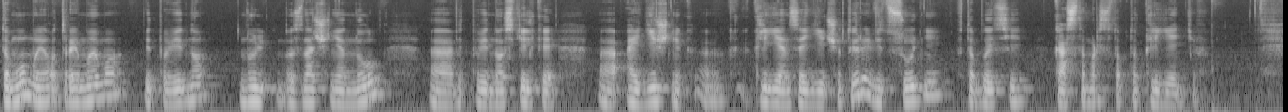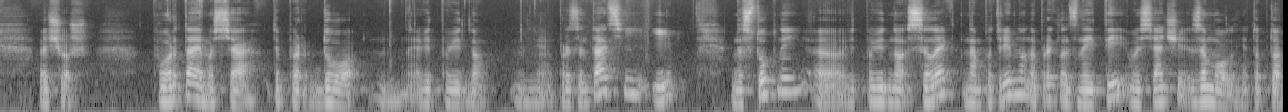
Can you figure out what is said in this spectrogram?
Тому ми отримуємо відповідно 0, значення 0, е, відповідно, оскільки е, айдішник, е, клієнт з ID 4 відсутній в таблиці Customers, тобто клієнтів. Е, Що ж, повертаємося тепер до відповідно презентації, і наступний е, відповідно Select нам потрібно, наприклад, знайти висячі замовлення, тобто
